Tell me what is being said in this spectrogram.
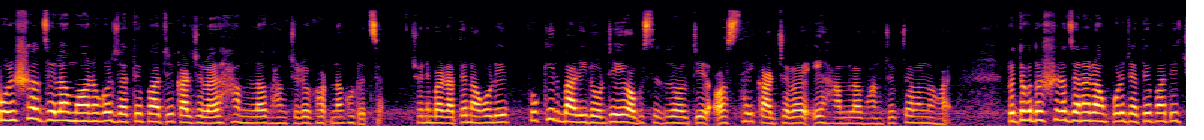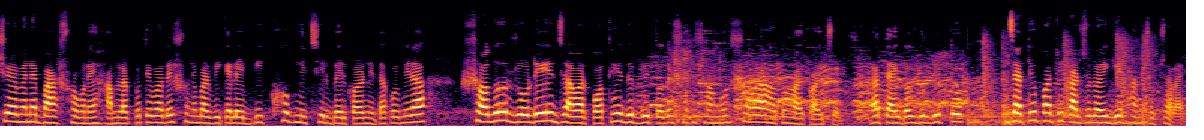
বরিশাল জেলা মহানগর জাতীয় পার্টির কার্যালয়ে হামলা ভাঙচুরের ঘটনা ঘটেছে। শনিবার রাতে নগরীর ফকির বাড়ি রোডে অবস্থিত দলটির অস্থায়ী কার্যালয়ে এই হামলা ভাঙচুর চালানো হয়। প্রত্যক্ষদর্শীরা জানায়, রংপুরে জাতীয় পার্টির চেয়ারম্যানের বাসভবনে হামলার প্রতিবাদে শনিবার বিকেলে বিক্ষোভ মিছিল বের করেন নেতাকর্মীরা সদর রোডে যাওয়ার পথে দুর্বৃত্তদের সাথে সংঘর্ষ হয় আহত হয় কয়েকজন। রাতে একদল দুর্বৃত্ত জাতীয় পার্টির কার্যালয়ে গিয়ে ভাঙচুর চালায়।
